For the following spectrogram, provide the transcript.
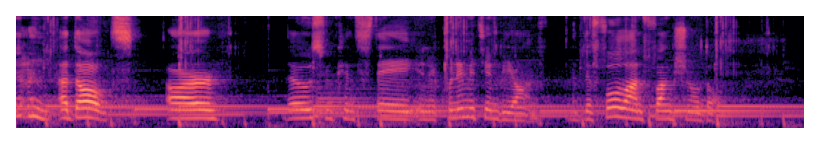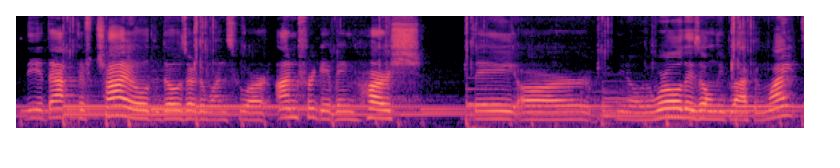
adults are those who can stay in equanimity and beyond, the full on functional adult. The adaptive child, those are the ones who are unforgiving, harsh. They are, you know, the world is only black and white.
